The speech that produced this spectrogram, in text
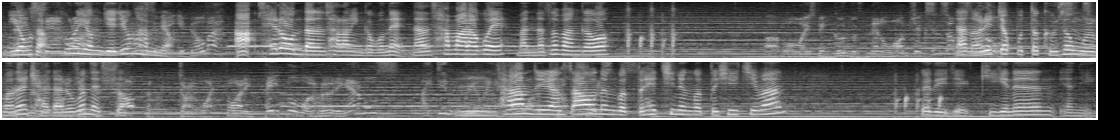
미용사, 후르 형제 중 한 명. 아, 새로 온다는 사람인가 보네. 난 사마라고 해. 만나서 반가워. 난 어릴 적부터 금속 물건을 잘 다루곤 했어. 음, 사람들이랑 싸우는 것도 해치는 것도 싫지만 그래도 이제 기계는 아니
